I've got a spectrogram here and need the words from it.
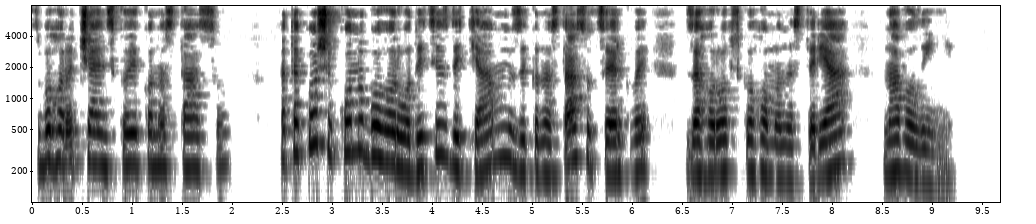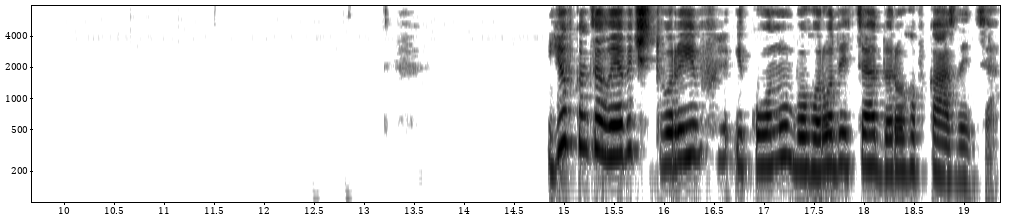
з Богородчанського іконостасу, а також ікону Богородиці з дитям з іконостасу церкви Загоровського монастиря на Волині. Йов Канцелевич створив ікону Богородиця Дороговказниця.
